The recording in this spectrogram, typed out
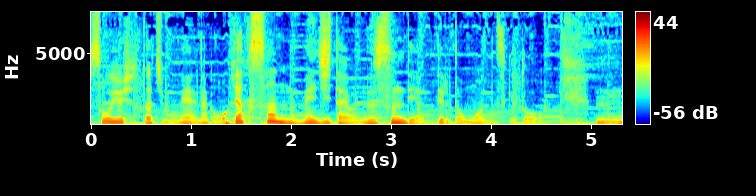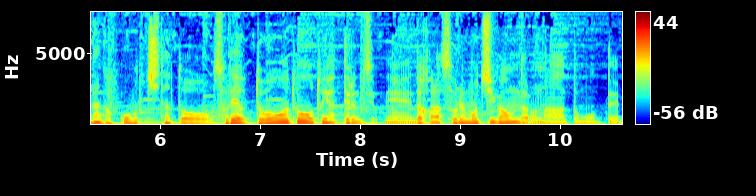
そういう人たちもね、なんかお客さんの目自体は盗んでやってると思うんですけど、うん、なんかこっちだと、それを堂々とやってるんですよね。だからそれも違うんだろうなと思って。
